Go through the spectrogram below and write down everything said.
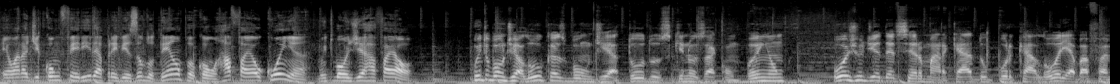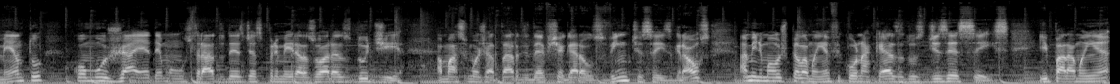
É hora de conferir a previsão do tempo com Rafael Cunha. Muito bom dia, Rafael. Muito bom dia, Lucas. Bom dia a todos que nos acompanham. Hoje o dia deve ser marcado por calor e abafamento, como já é demonstrado desde as primeiras horas do dia. A máxima hoje à tarde deve chegar aos 26 graus, a mínima hoje pela manhã ficou na casa dos 16. E para amanhã,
